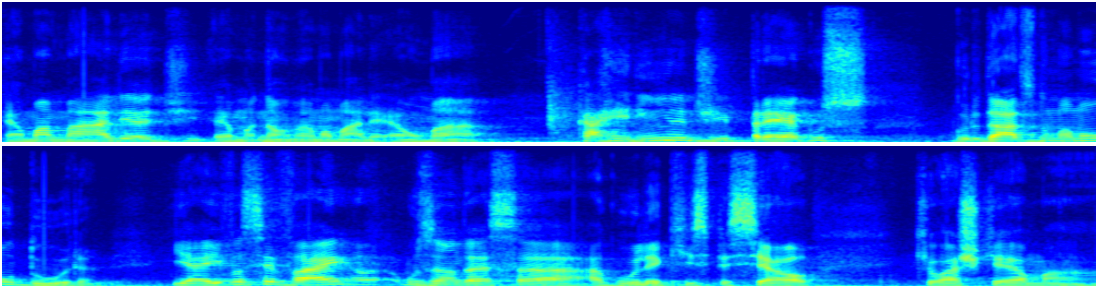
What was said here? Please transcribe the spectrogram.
É uma malha de... É uma, não, não é uma malha, é uma carreirinha de pregos grudados numa moldura. E aí você vai, ah, usando essa agulha aqui especial, que eu acho que é uma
